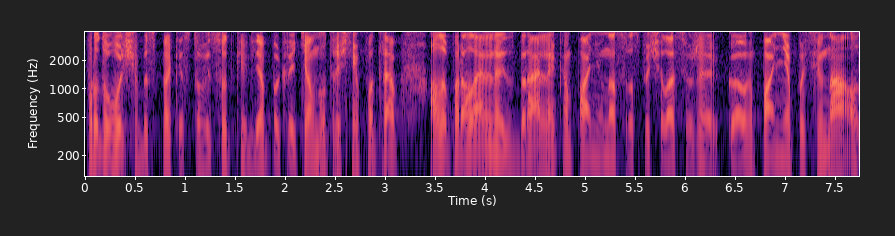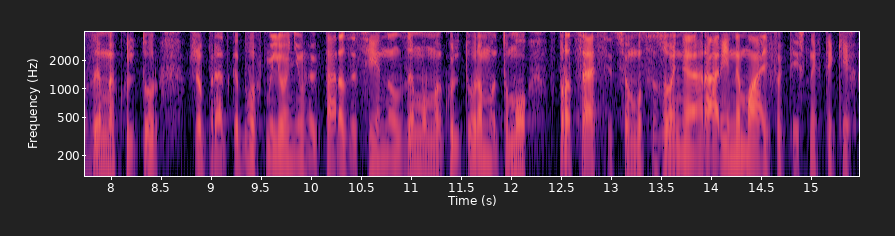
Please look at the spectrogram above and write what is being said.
продовольчої безпеки 100% для покриття внутрішніх потреб. Але паралельно із збиральною кампанією у нас розпочалася вже кампанія посівна озимих культур. Вже порядка 2 мільйонів гектара засіяно озимими культурами. Тому в процесі в цьому сезоні аграрії не мають фактичних таких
